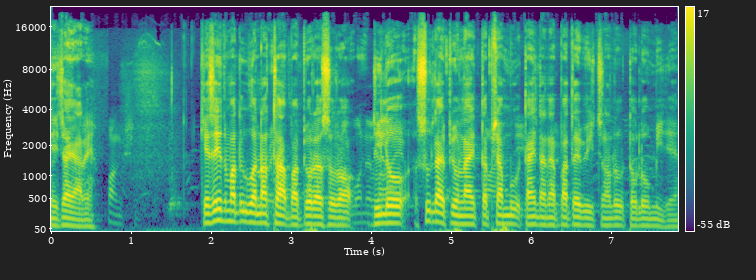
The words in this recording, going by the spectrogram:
နေကြရတယ်။ ကယ်ဆယ်ရေးသမားတို့ကနောက်ထပ်ပြောရဆိုတော့ဒီလိုအဆုလိုက်ပြုံလိုက်တပ်ဖြတ်မှုအတိုင်းအတာနဲ့ပတ်သက်ပြီးကျွန်တော်တို့တုံ့လုံးမိတယ်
